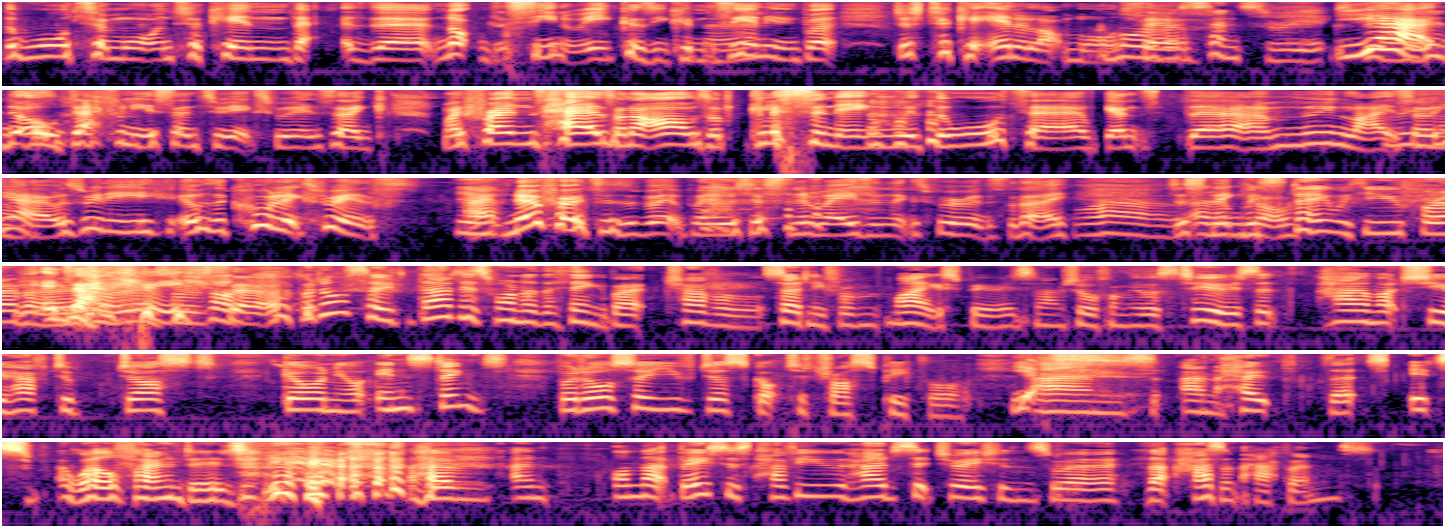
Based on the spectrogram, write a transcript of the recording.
the water more and took in the the not the scenery because you couldn't see anything, but just took it in a lot more. More so. of a sensory experience. yeah, oh, definitely a sensory experience. Like my friend's hairs on her arms were glistening with the water against the um, moonlight. So yeah, it was really, it was a cool experience. I Yeah. have no photos of it, but it was just an amazing experience that I Wow. just and it think will of. stay with you forever. as a- as a exactly. So But also, that is one of the things about travel, certainly from my experience, and I'm sure from yours too, is that how much you have to just go on your instincts, but also you've just got to trust people yes, and and hope that it's well founded. um, and on that basis, have you had situations where that hasn't happened,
